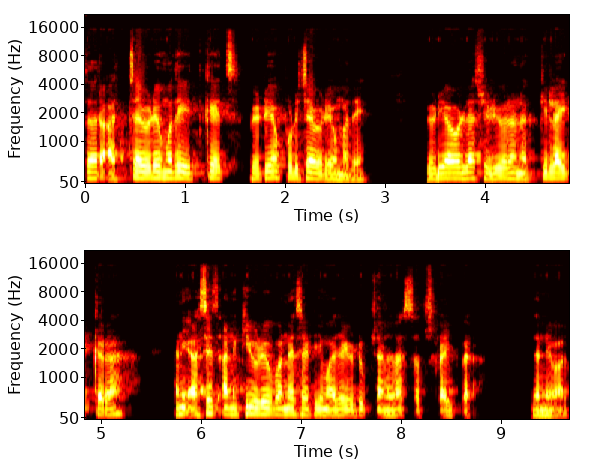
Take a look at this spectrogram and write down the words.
तर आजच्या व्हिडिओमध्ये इतकेच. भेटूया पुढच्या व्हिडिओमध्ये. व्हिडिओ आवडल्यास व्हिडिओला नक्की लाईक करा आणि असेच आणखी व्हिडिओ बनण्यासाठी माझ्या यूट्यूब चॅनलला सबस्क्राईब करा. धन्यवाद.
